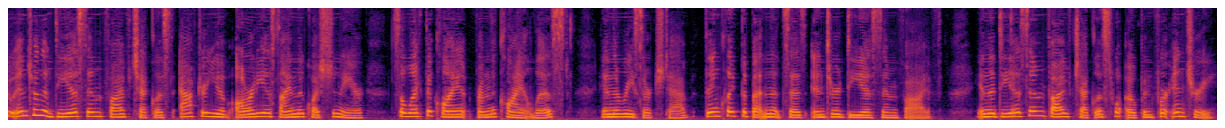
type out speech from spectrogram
To enter the DSM-5 checklist after you have already assigned the questionnaire, select the client from the client list in the Research tab, then click the button that says Enter DSM-5, and the DSM-5 checklist will open for entry.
